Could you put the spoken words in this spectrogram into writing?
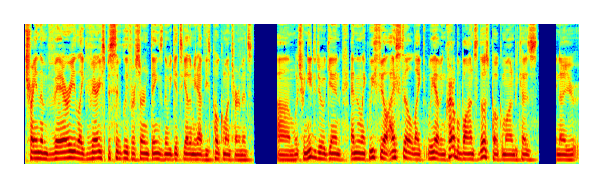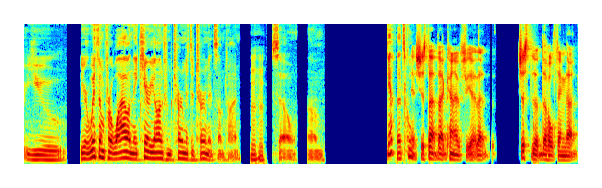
train them very, like very specifically for certain things, and then we'd get together and we'd have these Pokemon tournaments, um, which we need to do again. And then like we feel, I still like we have incredible bonds with those Pokemon because you know you you you're with them for a while and they carry on from tournament to tournament sometime. hmm So um, yeah, that's cool. it's just that that kind of yeah that just the, the whole thing that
